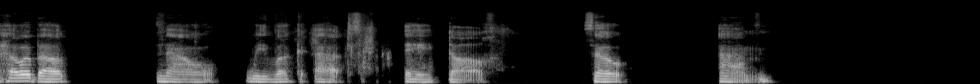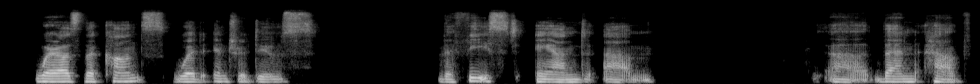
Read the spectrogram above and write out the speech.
how about now we look at a dog? So, um, whereas the Kants would introduce the feast and um, uh, then have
